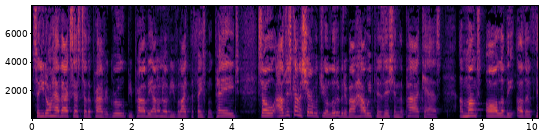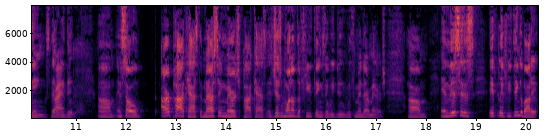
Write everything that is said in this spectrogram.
So you don't have access to the private group. You probably, I don't know if you've liked the Facebook page. So I'll just kind of share with you a little bit about how we position the podcast amongst all of the other things that right. we do. Um, and so our podcast, the Mastering Marriage podcast, is just one of the few things that we do with Mend Our Marriage. Um, and this is, if, if you think about it,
